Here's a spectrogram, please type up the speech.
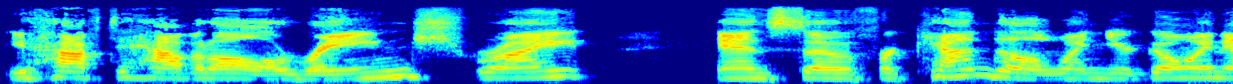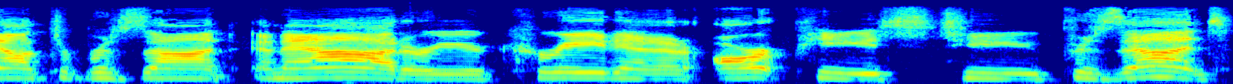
you have to have it all arranged right? And so for kendall when you're going out to present an ad or you're creating an art piece to present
